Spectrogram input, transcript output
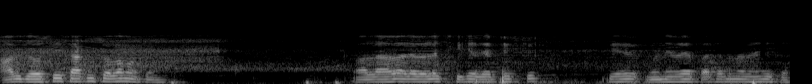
Abi dorseyi takmış olamaz yani. Vallahi böyle böyle çıkacağız yapacak bir şey. Geri manevra yaparsa buna ben geçer.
